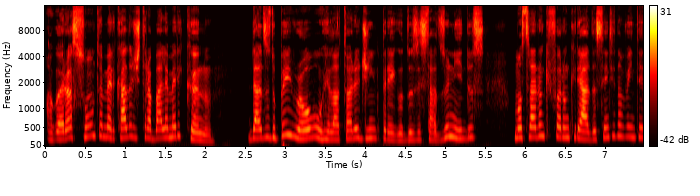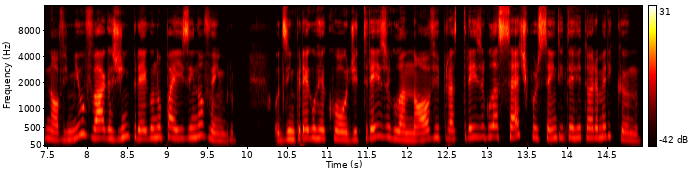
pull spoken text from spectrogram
Agora o assunto é mercado de trabalho americano. Dados do Payroll, o relatório de emprego dos Estados Unidos, mostraram que foram criadas 199 mil vagas de emprego no país em novembro. O desemprego recuou de 3,9% para 3,7% em território americano.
